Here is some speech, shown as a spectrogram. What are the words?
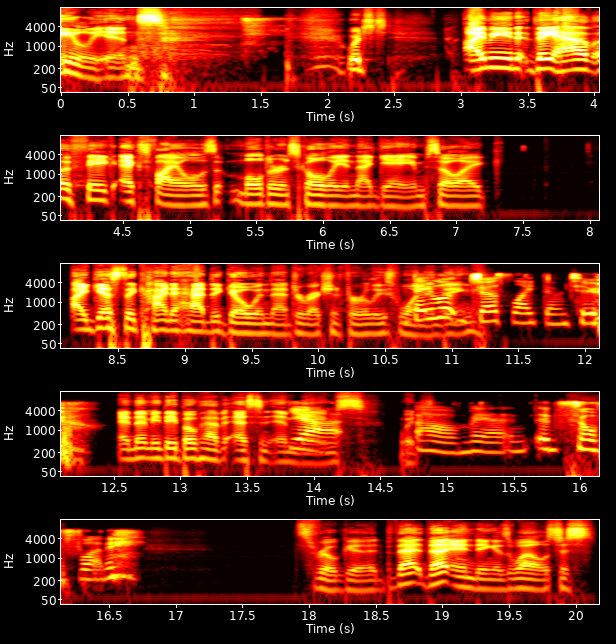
Aliens. Which I mean, they have a fake X-Files Mulder and Scully in that game, so like I guess they kind of had to go in that direction for at least one they ending. look just like them too. and I mean, they both have S and M Yeah. games, which Oh man, it's so funny. it's real good. But that that ending as well is just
